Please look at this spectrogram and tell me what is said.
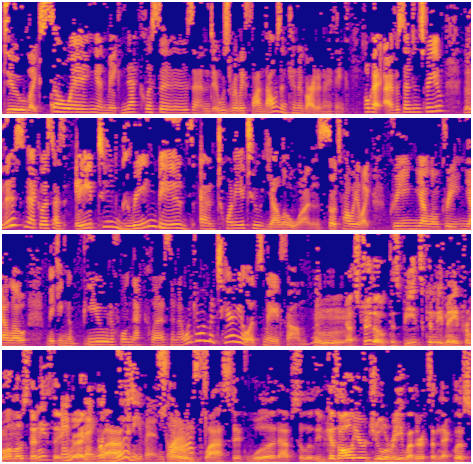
do like sewing and make necklaces, and it was really fun. That was in kindergarten, I think. Okay, I have a sentence for you. This necklace has 18 green beads and 22 yellow ones. So it's probably like green, yellow, green, yellow, making a beautiful necklace. And I wonder what material it's made from. Hmm, that's true though, because beads can be made from almost anything, right? Anything, like Glass, wood even, stone, glass. plastic, wood, absolutely. Because all your jewelry, whether it's a necklace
